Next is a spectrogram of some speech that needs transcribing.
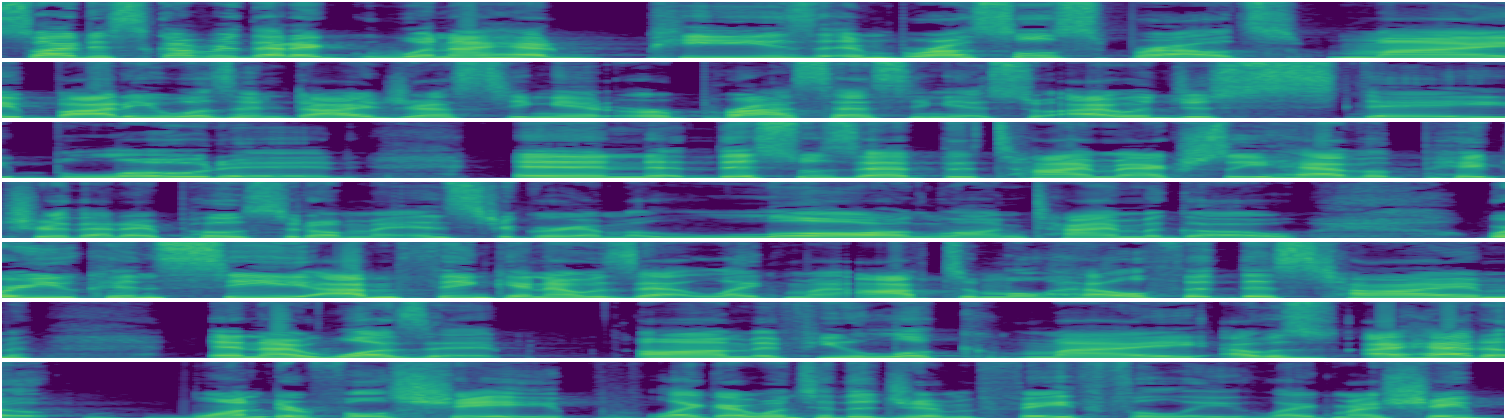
So I discovered that I, when I had peas and Brussels sprouts, my body wasn't digesting it or processing it. So I would just stay bloated. And this was at the time, I actually have a picture that I posted on my Instagram a long, long time ago where you can see I'm thinking I was at like my optimal health at this time, and I wasn't. Um, if you look my I was I had a wonderful shape. Like I went to the gym faithfully. Like my shape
